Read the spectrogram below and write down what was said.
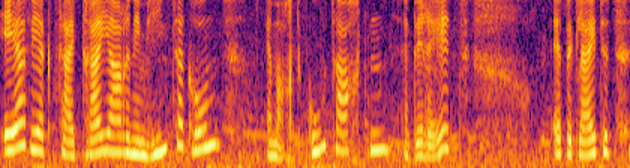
Er wirkt seit drei Jahren im Hintergrund, er macht Gutachten, er berät er begleitet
